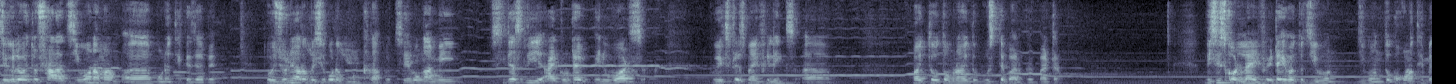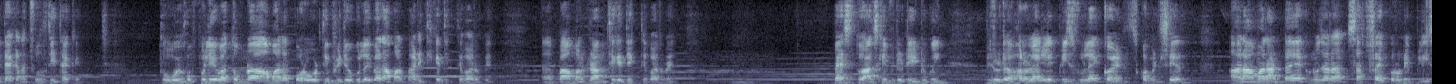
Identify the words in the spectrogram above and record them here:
যেগুলো হয়তো সারা জীবন আমার মনে থেকে যাবে। তো ওই জন্যই আরও বেশি করে মন খারাপ হচ্ছে এবং আমি seriously I don't have any words to express my feelings হয়তো তোমরা হয়তো বুঝতে পারবে but this is call life এটাই হয়তো জীবন। জীবন তো কখনো থেমে থাকে না, চলতেই থাকে। তো হোপফুলি এবার তোমরা আমার পরবর্তী ভিডিওগুলো এবার আমার বাড়ি থেকে দেখতে পারবে বা আমার গ্রাম থেকে দেখতে পারবে। ব্যাস, তো আজকের ভিডিওটা এইটুকুই। ভিডিওটা ভালো লাগলে please do like comment comment share আর আমার আড্ডায় এখনও যারা সাবস্ক্রাইব করোনি প্লিজ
